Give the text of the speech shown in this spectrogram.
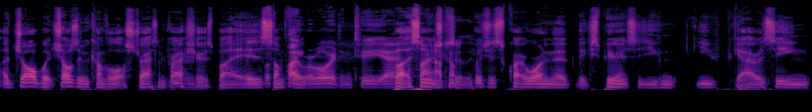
a job which obviously would come with a lot of stress and Mhm. pressures, but it is But something. quite rewarding too. Yeah. But it's something which, Absolutely. which is quite rewarding. The experiences you can you get out of seeing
